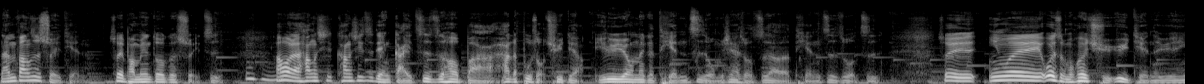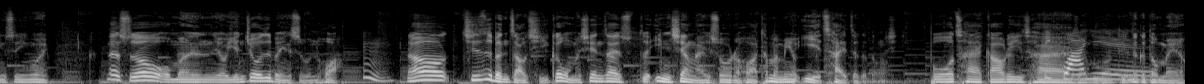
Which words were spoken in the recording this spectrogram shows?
南方是水田，所以旁边多个水字。嗯哼。他后来康熙康熙字典改字之后，把它的部首去掉，一律用那个“田”字，我们现在所知道的“田”字做字。所以，因为为什么会取玉田的原因，是因为那时候我们有研究日本饮食文化，嗯，然后其实日本早期跟我们现在的印象来说的话，他们没有叶菜这个东西，菠菜、高丽菜、地瓜叶那个都没有。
